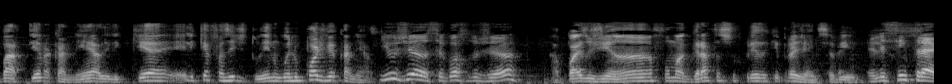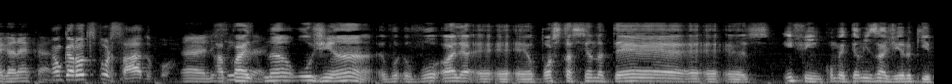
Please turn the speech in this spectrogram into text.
bater na canela, ele quer, ele quer fazer de tudo, ele não, ele não pode ver canela. E o Jean, você gosta do Jean? Rapaz, o Jean foi uma grata surpresa aqui pra gente, sabia? Ele se entrega, né, cara? É um garoto esforçado, pô. É, ele Rapaz, se entrega. não, o Jean, eu vou, eu vou olha, é, é, é, eu posso estar sendo até, é, é, enfim, cometendo um exagero aqui,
